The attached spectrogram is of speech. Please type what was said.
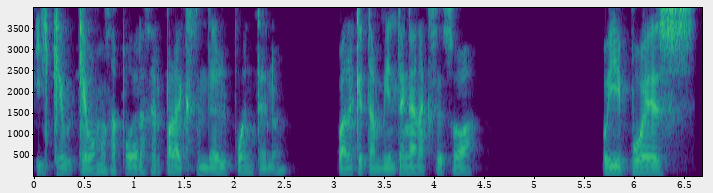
¿y qué, qué vamos a poder hacer para extender el puente, no? Para que también tengan acceso a... Oye, pues,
